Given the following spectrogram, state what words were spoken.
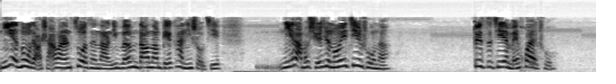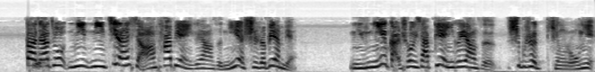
你也弄点啥玩意儿，坐在那儿，你稳稳当当，别看你手机，你哪怕学学农业技术呢，对自己也没坏处。大家就你你既然想让他变一个样子，你也试着变变，你你也感受一下变一个样子是不是挺容易？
